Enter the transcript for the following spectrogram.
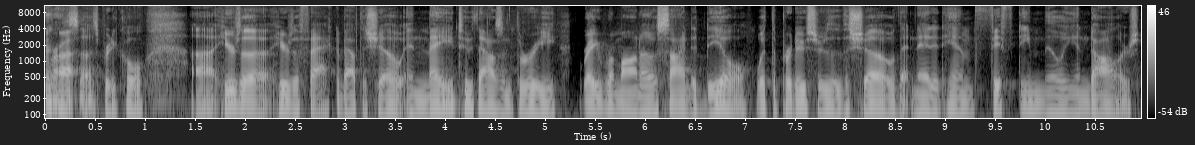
Right. so that's pretty cool. Uh, here's a here's a fact about the show. In May 2003, Ray Romano signed a deal with the producers of the show that netted him 50 million dollars,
